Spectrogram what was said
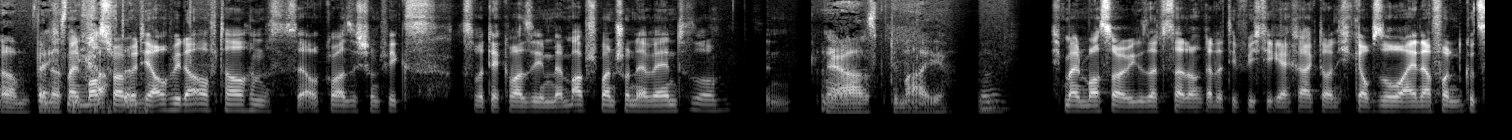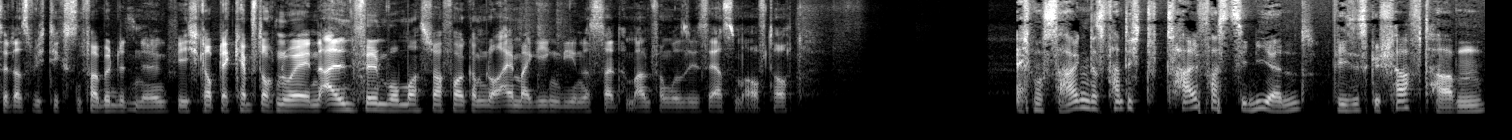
ähm, wenn ich das meine, nicht Mothra wird ja auch wieder auftauchen. Das ist ja auch quasi schon fix. Das wird ja quasi im, im Abspann schon erwähnt. So. Den- ja, das mit dem Ei. Ich meine, Mothra, wie gesagt, ist halt auch ein relativ wichtiger Charakter und ich glaube, so einer von Godzillas wichtigsten Verbündeten irgendwie. Ich glaube, der kämpft auch nur in allen Filmen, wo Mothra vorkommt, nur einmal gegen die und das ist halt am Anfang, wo sie das erste Mal auftaucht. Ich muss sagen, das fand ich total faszinierend, wie sie es geschafft haben,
